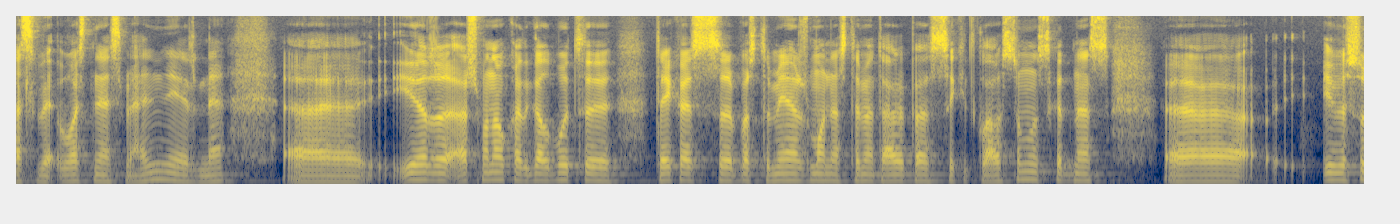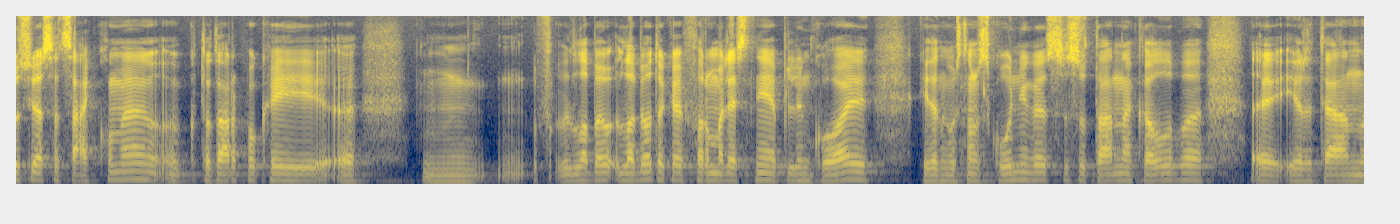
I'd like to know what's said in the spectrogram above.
asme, vos nesmeninį ir ne. Ir aš manau, kad galbūt tai, kas pastumėjo žmonės tame tarpe sakyti klausimus, kad mes į visus juos atsakome, tuo tarpu, kai labiau, labiau tokioje formalesnėje aplinkoje, kai ten koks nors kūnigas su sutana kalba ir ten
